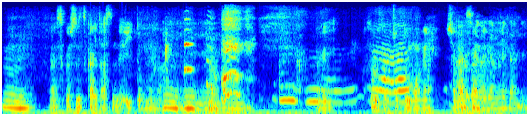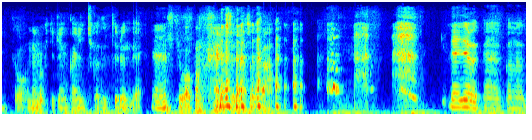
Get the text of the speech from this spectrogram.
うん。まあ少しずつ買い足すんでいいと思うな。うんうんうんうん。はい。そろそろちょっともうね、シャマル朝がダがね、ね。そう、眠くて限界に近づいてるんで、うん。今日はこのくらいにしときましょうか。大丈夫かな？この、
